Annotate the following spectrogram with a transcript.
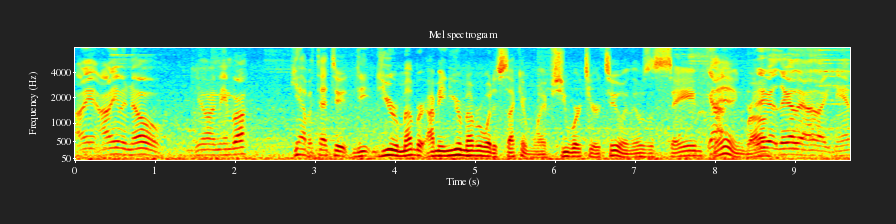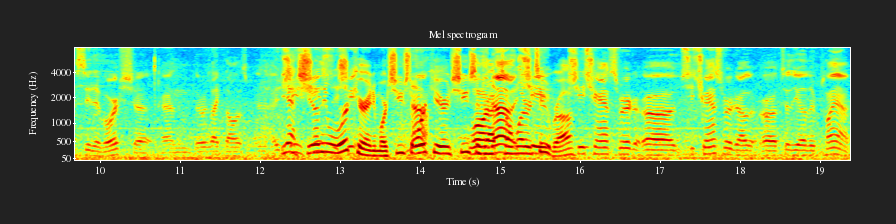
I ain't, I don't even know. You know what I mean, bro? Yeah, but that dude, do do you remember? I mean, you remember what his second wife? She worked here too, and it was the same thing, bro. They got, they got that like nasty divorce shit, and there was like all this. And yeah, she, doesn't even work she- here anymore. She used to No. work here, and she used Well, to drive no, motor she- too, bro. She transferred. Uh, she transferred uh, uh, to the other plant.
